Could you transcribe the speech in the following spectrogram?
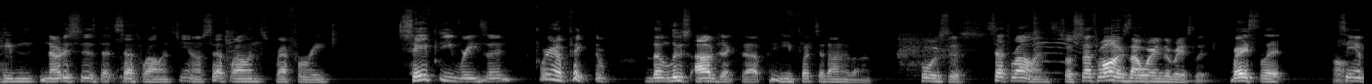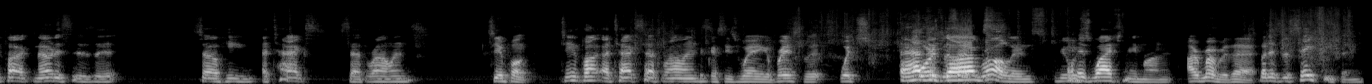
He notices that Seth Rollins, you know, Seth Rollins referee, safety reason, we're gonna pick the the loose object up, and he puts it on his arm. Who is this? Seth Rollins So Seth Rollins is not wearing the bracelet. bracelet. Oh. CM Punk notices it, so he attacks Seth Rollins. CM Punk CM Punk attacks Seth Rollins. because he's wearing a bracelet, which It has his Seth Rollins, and was- his wife's name on it, I remember that. but it's a safety thing.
